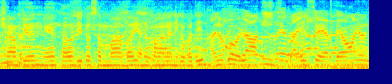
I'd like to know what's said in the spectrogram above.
champion ngayong taon dito sa Mabay. Ano pangalan ni kapatid? Ano po, Lucky. Dahil swerte ako ngayon.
